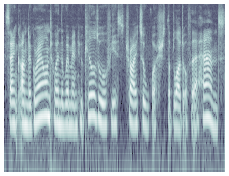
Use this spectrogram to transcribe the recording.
sank underground when the women who killed Orpheus tried to wash the blood off their hands.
